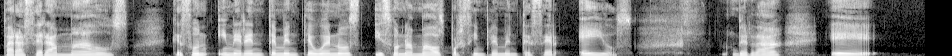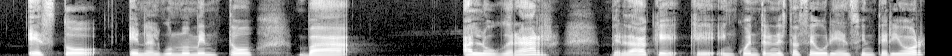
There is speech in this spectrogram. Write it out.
para ser amados, que son inherentemente buenos y son amados por simplemente ser ellos, ¿verdad? Eh, esto en algún momento va a lograr ¿verdad? Que, que encuentren esta seguridad en su interior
